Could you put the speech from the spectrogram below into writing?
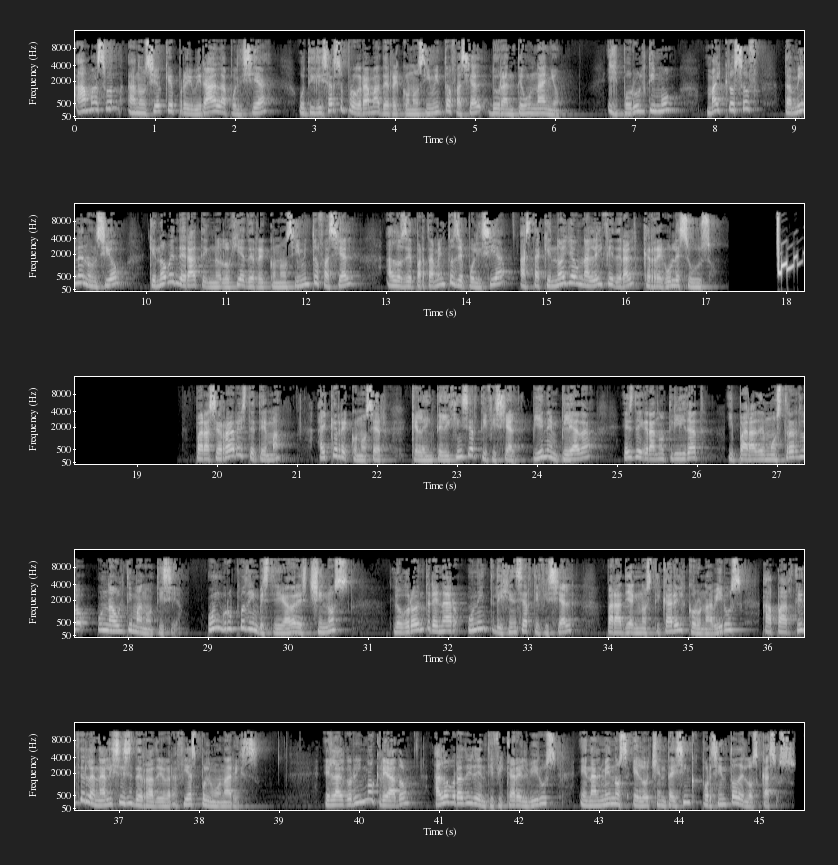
Amazon anunció que prohibirá a la policía utilizar su programa de reconocimiento facial durante un año. Y por último, Microsoft también anunció que no venderá tecnología de reconocimiento facial a los departamentos de policía hasta que no haya una ley federal que regule su uso. Para cerrar este tema, hay que reconocer que la inteligencia artificial bien empleada es de gran utilidad y para demostrarlo una última noticia. Un grupo de investigadores chinos logró entrenar una inteligencia artificial para diagnosticar el coronavirus a partir del análisis de radiografías pulmonares. El algoritmo creado ha logrado identificar el virus en al menos el 85% de los casos.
